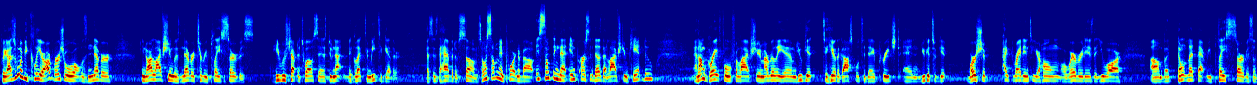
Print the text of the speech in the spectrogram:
because I just want to be clear, our virtual world was never, you know, our live stream was never to replace service. Hebrews chapter 12 says, Do not neglect to meet together, as is the habit of some. So it's something important about it's something that in person does that live stream can't do. And I'm grateful for live stream. I really am. You get to hear the gospel today preached, and you get to get worship piped right into your home or wherever it is that you are. Um, but don't let that replace service. So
